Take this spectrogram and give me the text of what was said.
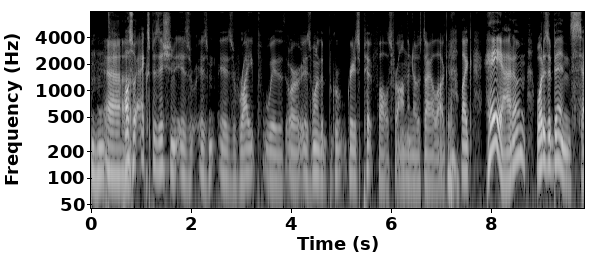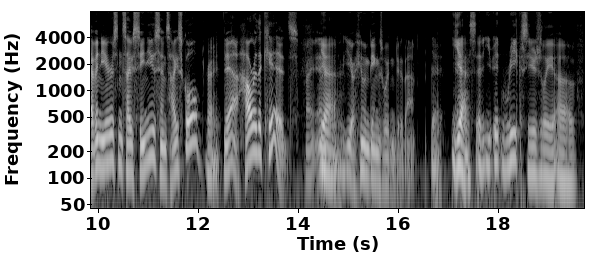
Mhm. uh, also, exposition is is is ripe with, or is one of the gr- greatest pitfalls for on the nose dialogue. Yeah. Like, hey, Adam, what has it been? Seven years since I've seen you since high school. right. Yeah, how are the kids? Right? And, Yeah. you know, human beings wouldn't do that. Yeah. Yes, it it reeks usually of.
